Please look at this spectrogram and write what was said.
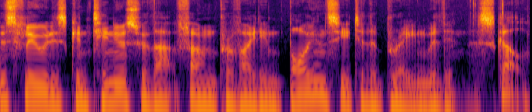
This fluid is continuous with that found providing buoyancy to the brain within the skull.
